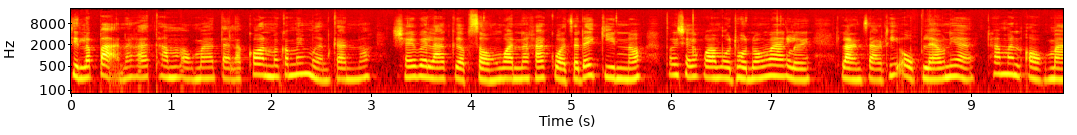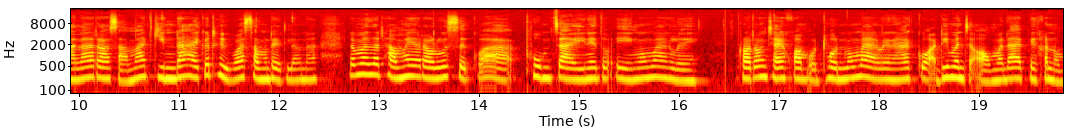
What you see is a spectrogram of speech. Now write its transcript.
ศิลปะนะคะทำออกมาแต่ละก้อนมันก็ไม่เหมือนกันเนาะใช้เวลาเกือบ 2 วันนะคะ กว่าจะได้กินเนาะต้องใช้ความอดทนมากๆเลย หลังจากที่อบแล้วเนี่ย ถ้ามันออกมาแล้วเราสามารถกินได้ก็ถือว่าสำเร็จแล้วนะ แล้วมันจะทำให้เรารู้สึกว่าภูมิใจในตัวเองมากๆเลย เพราะต้องใช้ความอดทนมากๆเลยนะคะกว่าที่มันจะออกมาได้เป็นขนม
